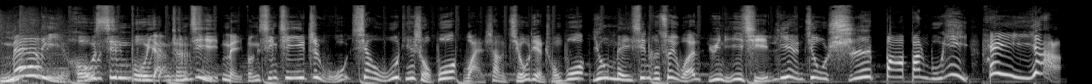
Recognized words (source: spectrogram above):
Melly 猴心补养成记，每逢星期一至五下午五点首播，晚上九点重播，由美心和翠文与你一起练就十八般武艺。嘿呀！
